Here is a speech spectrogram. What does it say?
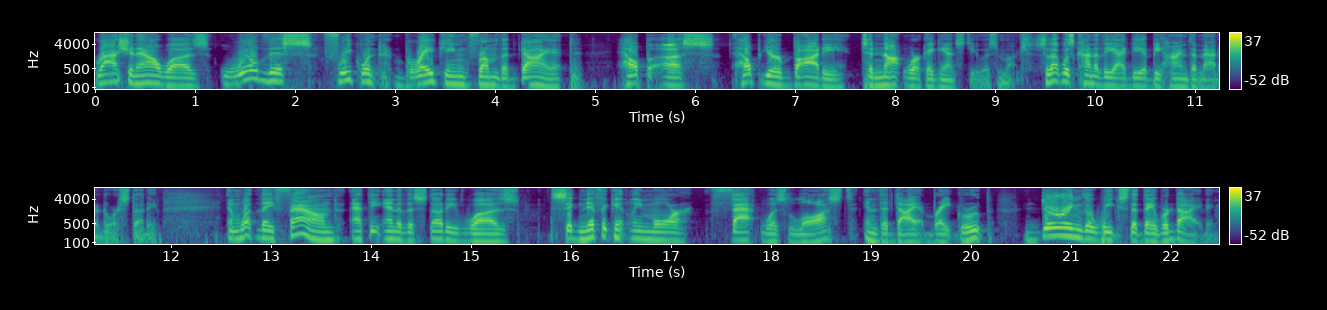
rationale was will this frequent breaking from the diet help us help your body to not work against you as much. So that was kind of the idea behind the Matador study. And what they found at the end of the study was significantly more fat was lost in the diet break group during the weeks that they were dieting.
